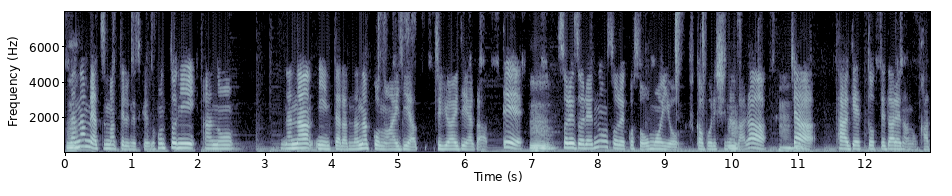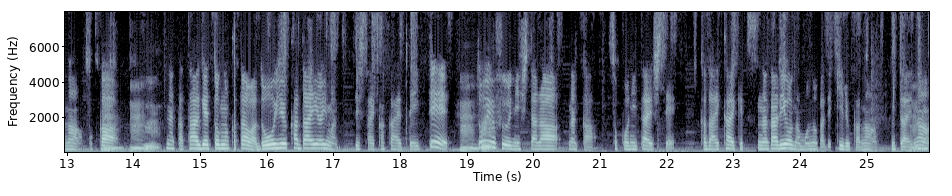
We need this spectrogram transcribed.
う、うん。7名集まってるんですけど、本当に、あの、7人いたら7個のアイディア、授業アイディアがあって、うん。それぞれのそれこそ思いを深掘りしながら、うん。じゃあ、ターゲットって誰なのかなとか、うんうん。なんかターゲットの方はどういう課題を今実際抱えていて、うんどういうふうにしたら、なんかそこに対して課題解決つながるようなものができるかな、みたいな、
